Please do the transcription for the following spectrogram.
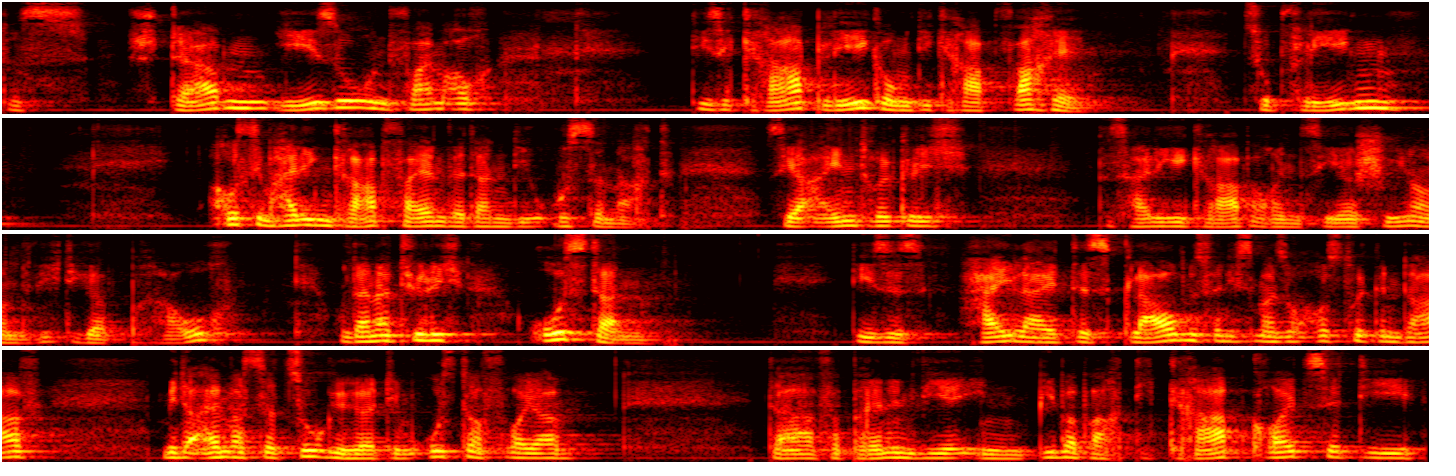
das Sterben Jesu und vor allem auch diese Grablegung, die Grabwache zu pflegen. Aus dem Heiligen Grab feiern wir dann die Osternacht. Sehr eindrücklich. Das Heilige Grab auch ein sehr schöner und wichtiger Brauch. Und dann natürlich Ostern. Dieses Highlight des Glaubens, wenn ich es mal so ausdrücken darf, mit allem, was dazugehört, dem Osterfeuer, da verbrennen wir in Bieberbach die Grabkreuze, die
